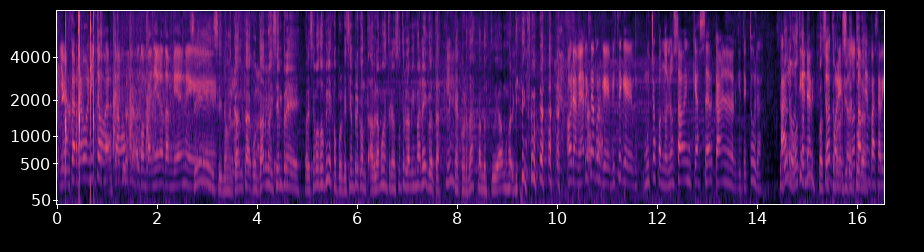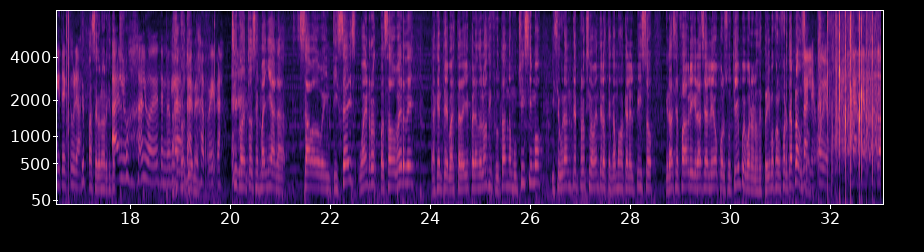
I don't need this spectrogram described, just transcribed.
Y va a ser re bonito verte a vos con tu compañero también. Eh. Sí, sí, nos encanta juntarnos y siempre parecemos dos viejos porque siempre hablamos entre nosotros la misma anécdota. ¿Te acordás cuando estudiábamos arquitectura? Ahora, me da risa porque viste que muchos cuando no saben qué hacer caen en arquitectura. Algo bueno, tiene. Yo por, eso, yo también pasé arquitectura. ¿Qué pasa con la arquitectura? Algo, algo debe tener la, carrera. Chicos, entonces mañana, sábado 26, Wine Rock Pasado Verde. La gente va a estar ahí esperándolos, disfrutando muchísimo y seguramente próximamente los tengamos acá en el piso. Gracias Fabri, gracias Leo por su tiempo y bueno, los despedimos con un fuerte aplauso. Dale, obvio.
